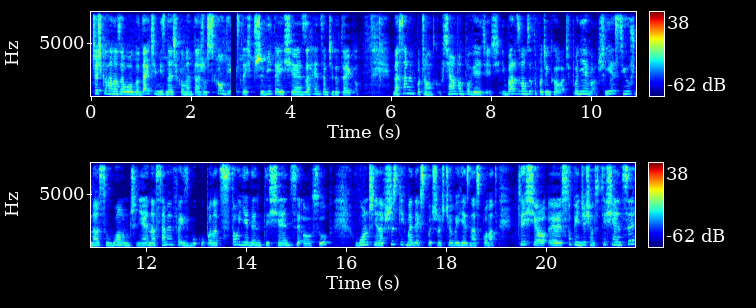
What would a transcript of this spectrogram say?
Cześć kochana załogo, dajcie mi znać w komentarzu skąd jesteś, przywitaj się, zachęcam Cię do tego. Na samym początku chciałam Wam powiedzieć i bardzo Wam za to podziękować, ponieważ jest już nas łącznie na samym Facebooku ponad 101 tysięcy osób. Łącznie na wszystkich mediach społecznościowych jest nas ponad 150 y, tysięcy,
